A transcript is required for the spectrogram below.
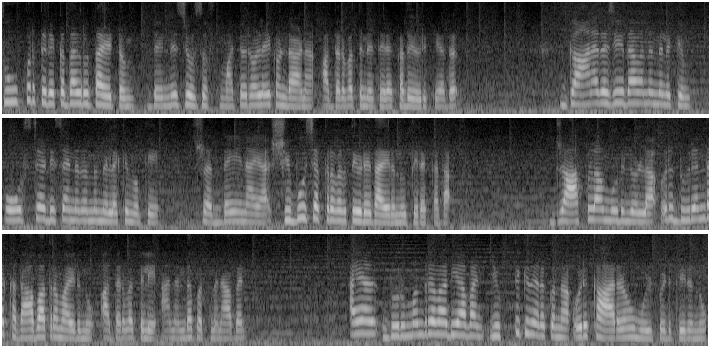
സൂപ്പർ തിരക്കഥാകൃത്തായിട്ടും ഡെന്നിസ് ജോസഫ് മറ്റൊരാളെ കൊണ്ടാണ് അഥർവത്തിന്റെ തിരക്കഥയൊരുക്കിയത്. ഗാനരചയിതാവ് എന്ന നിലയ്ക്കും പോസ്റ്റർ ഡിസൈനർ എന്ന നിലയ്ക്കുമൊക്കെ ശ്രദ്ധേയനായ ഷിബു ചക്രവർത്തിയുടേതായിരുന്നു തിരക്കഥ. ഡ്രാക്കുള മൂഡിലുള്ള ഒരു ദുരന്ത കഥാപാത്രമായിരുന്നു അഥർവത്തിലെ അനന്തപത്മനാഭൻ. അയാൾ ദുർമന്ത്രവാദിയാവാൻ യുക്തിക്ക് നിരക്കുന്ന ഒരു കാരണവും ഉൾപ്പെടുത്തിയിരുന്നു.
